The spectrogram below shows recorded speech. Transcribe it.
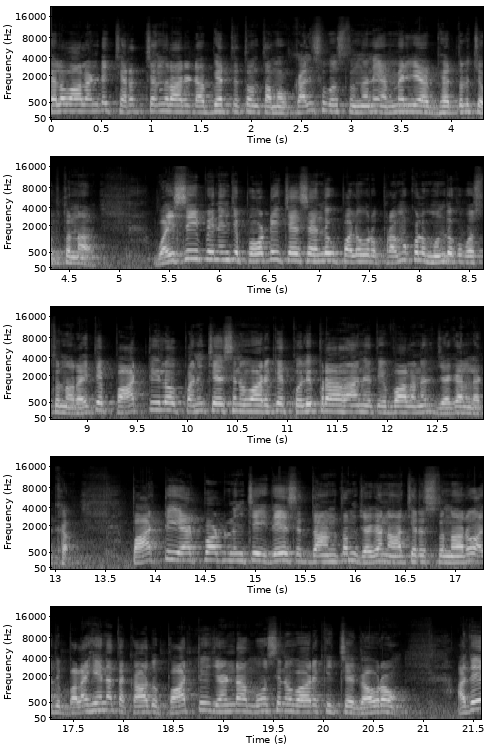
గెలవాలంటే శరత్ చంద్రారెడ్డి అభ్యర్థిత్వం తమకు కలిసి వస్తుందని ఎమ్మెల్యే అభ్యర్థులు చెబుతున్నారు. వైసీపీ నుంచి పోటీ చేసేందుకు పలువురు ప్రముఖులు ముందుకు వస్తున్నారు. అయితే పార్టీలో పనిచేసిన వారికే తొలి ప్రాధాన్యత ఇవ్వాలన్నది జగన్ లెక్క. పార్టీ ఏర్పాటు నుంచి ఇదే సిద్ధాంతం జగన్ ఆచరిస్తున్నారు. అది బలహీనత కాదు పార్టీ జెండా మోసిన వారికి ఇచ్చే గౌరవం. అదే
